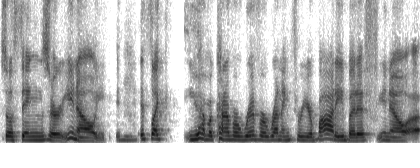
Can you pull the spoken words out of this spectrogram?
so things are you know mm-hmm. it's like you have a kind of a river running through your body but if you know a,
